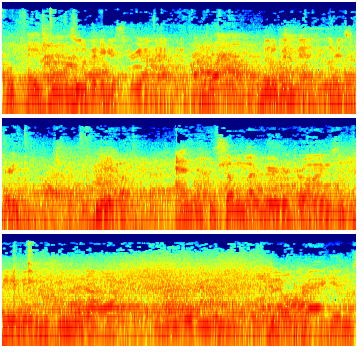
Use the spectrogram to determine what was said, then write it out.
found. Oh A little bit of history on that one. wow. A little bit of magical history. Made up. And And some of my weirder drawings and paintings and uh, metal dragons.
